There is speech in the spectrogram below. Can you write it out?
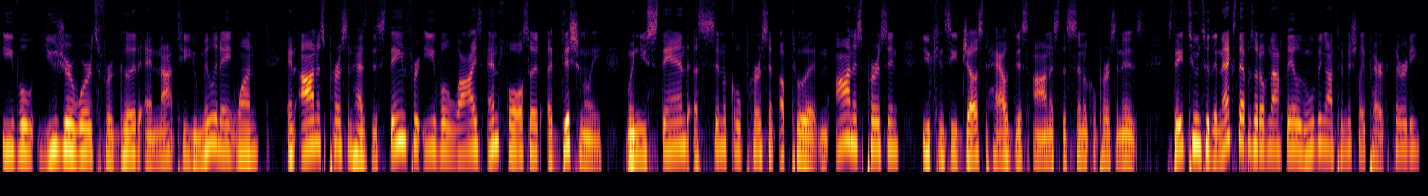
evil, use your words for good, and not to humiliate one. An honest person has disdain for evil, lies, and falsehood. Additionally, when you stand a cynical person up to an honest person, you can see just how dishonest the cynical person is. Stay tuned to the next episode of Nach Daily, moving on to Mishlei Parak 30.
